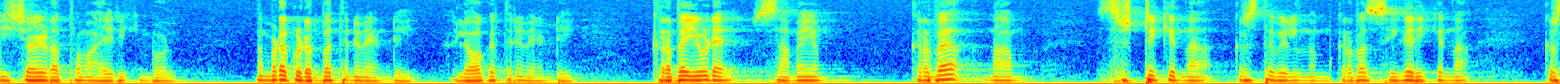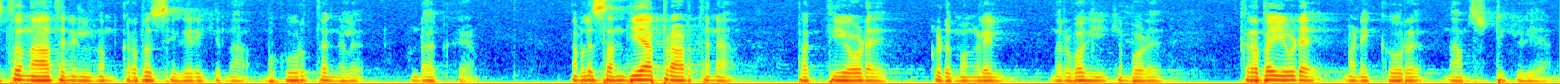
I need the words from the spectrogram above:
ഈശോയോടൊപ്പം ആയിരിക്കുമ്പോൾ നമ്മുടെ കുടുംബത്തിന് വേണ്ടി ലോകത്തിന് വേണ്ടി കൃപയുടെ സമയം കൃപ നാം സൃഷ്ടിക്കുന്ന ക്രിസ്തുവിൽ നിന്നും കൃപ സ്വീകരിക്കുന്ന ക്രിസ്തുനാഥനിൽ നിന്നും കൃപ സ്വീകരിക്കുന്ന മുഹൂർത്തങ്ങൾ ഉണ്ടാക്കുകയാണ്. നമ്മൾ സന്ധ്യാപ്രാർത്ഥന ഭക്തിയോടെ കുടുംബങ്ങളിൽ നിർവഹിക്കുമ്പോൾ കൃപയുടെ മണിക്കൂർ നാം സൃഷ്ടിക്കുകയാണ്.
